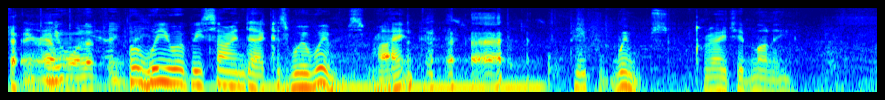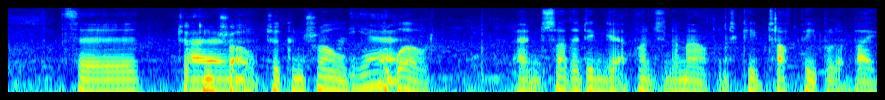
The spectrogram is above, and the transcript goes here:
going around walloping. But we would be sowing debt because we're wimps, right? People, wimps, created money to to um, control to control yeah. the world, and so they didn't get a punch in the mouth and to keep tough people at bay.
